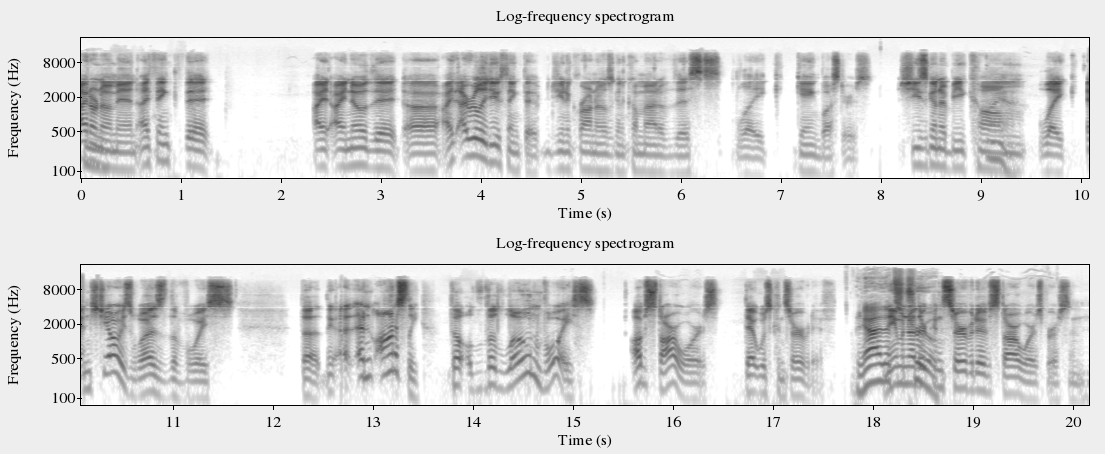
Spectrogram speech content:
I don't Hmm. know, man. I think that I I know that uh, I I really do think that Gina Carano is to come out of this like gangbusters. She's going to become like, and she always was the voice, the, the and honestly the the lone voice of Star Wars that was conservative. yeah, that's Name another true. conservative Star Wars person.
